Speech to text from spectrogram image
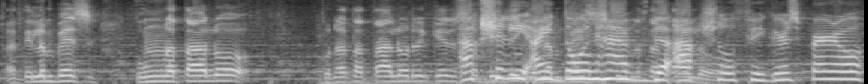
At ilang beses, kung natalo, kung natatalo rin kayo sa Actually, bidding, I ilang don't beses kayo have the natatalo? actual figures, pero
